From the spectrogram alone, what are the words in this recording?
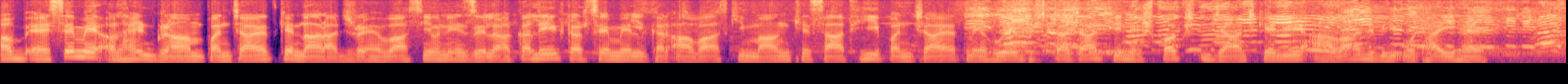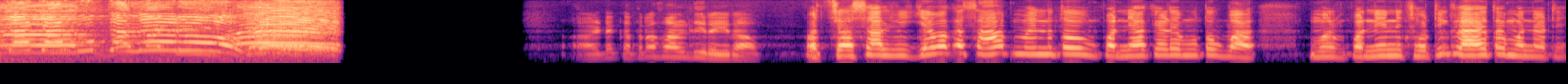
अब ऐसे में अलहैंड ग्राम पंचायत के नाराज़ रहवासियों ने जिला कलेक्टर से मिलकर आवास की मांग के साथ ही पंचायत में हुए भ्रष्टाचार की निष्पक्ष जाँच के लिए आवाज़ भी उठाई है। अटे कितना साल दी रही रहा आप पचास साल बीत गया बका साहब मैंने तो पन्या केड़े मुँह तो पन्नी ने छोटी लाया था मैंने अटे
